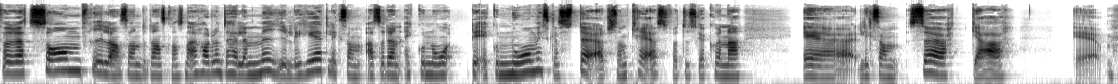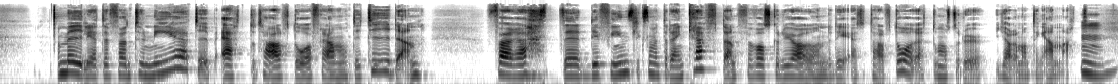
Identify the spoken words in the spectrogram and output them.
För att som frilansande danskonstnär har du inte heller möjlighet, liksom, alltså den ekono- det ekonomiska stöd som krävs för att du ska kunna eh, liksom söka eh, möjligheter för en turné typ ett och ett halvt år framåt i tiden. För att eh, det finns liksom inte den kraften, för vad ska du göra under det ett och ett halvt året? Då måste du göra någonting annat. Mm.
